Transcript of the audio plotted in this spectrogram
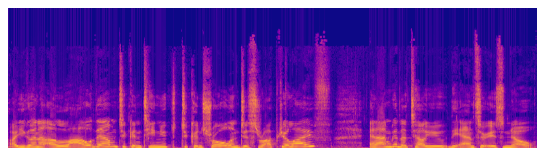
Are you going to allow them to continue to control and disrupt your life? And I'm going to tell you the answer is no.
